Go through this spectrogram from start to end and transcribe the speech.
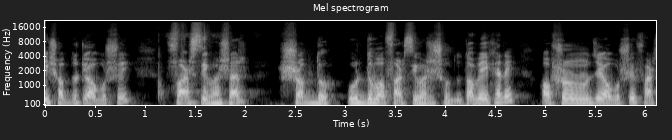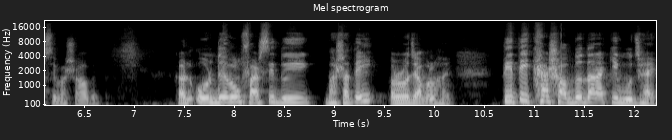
এই শব্দটি অবশ্যই ফার্সি ভাষার শব্দ, উর্দু বা ফার্সি ভাষার শব্দ। তবে এখানে অপশন অনুযায়ী অবশ্যই ফার্সি ভাষা হবে। কারণ উর্দু এবং ফার্সি দুই ভাষাতেই রোজা বলা হয়। তিতিক্ষা শব্দ দ্বারা কি বুঝায়?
